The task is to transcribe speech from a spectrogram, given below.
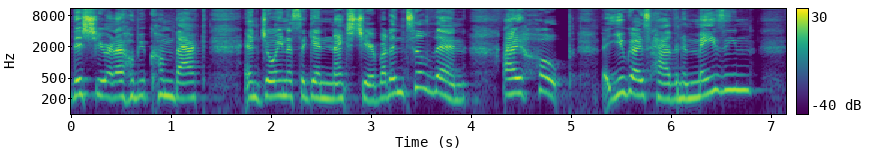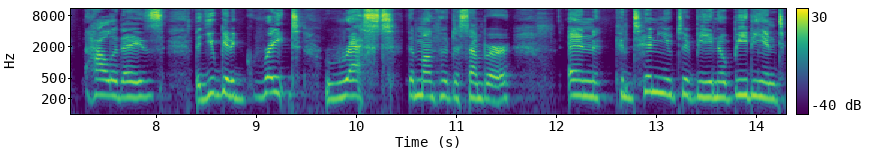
this year and I hope you come back and join us again next year. But until then, I hope that you guys have an amazing holidays, that you get a great rest the month of December and continue to be an obedient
